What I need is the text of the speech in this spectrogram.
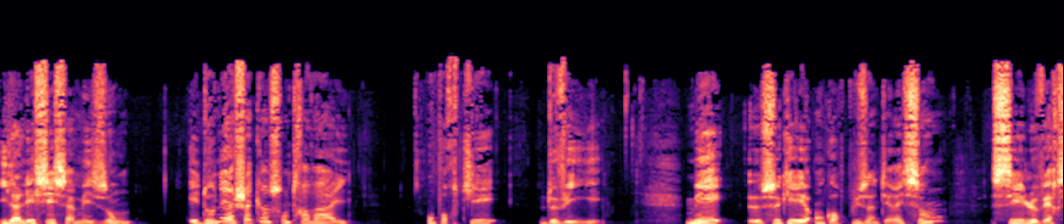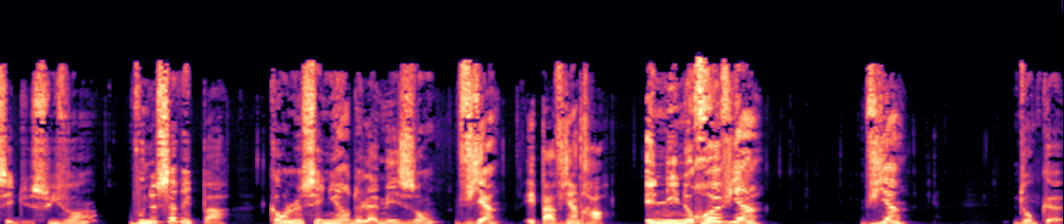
Il a laissé sa maison et donné à chacun son travail. Au portier de veiller. Mais euh, ce qui est encore plus intéressant, c'est le verset suivant. Vous ne savez pas quand le Seigneur de la maison vient. Et pas viendra. Et ni ne revient. Vient. Donc, euh,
